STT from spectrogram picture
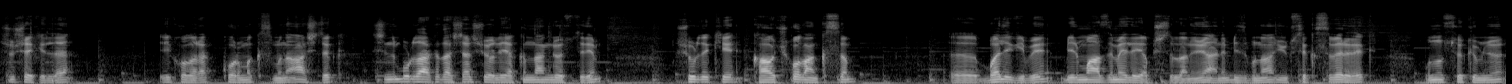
Şu şekilde ilk olarak koruma kısmını açtık. Şimdi burada arkadaşlar şöyle yakından göstereyim. Şuradaki kauçuk olan kısım e, bali gibi bir malzeme ile yapıştırılanıyor. Yani biz buna yüksek ısı vererek bunun sökümünü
